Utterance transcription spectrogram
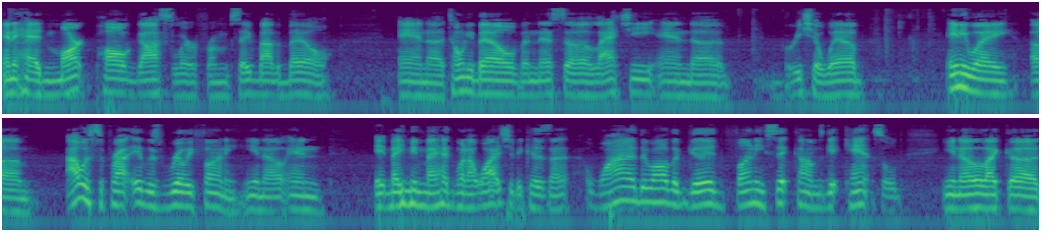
and it had Mark Paul Gosselaar from Saved by the Bell and uh, Tony Bell, Vanessa Lachey, and uh, Bresha Webb. Anyway, um, I was surprised. It was really funny, you know, and it made me mad when I watched it because I, why do all the good, funny sitcoms get canceled? You know, like uh,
